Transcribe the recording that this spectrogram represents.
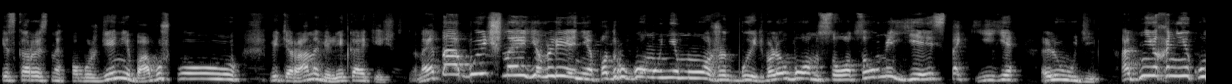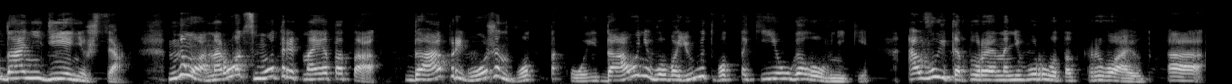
из корыстных побуждений бабушку ветерана Великой Отечественной. Это обычное явление, по-другому не может быть. В любом социуме есть такие люди. От них никуда не денешься. Но народ смотрит на это так. Да, Пригожин вот такой. Да, у него воюют вот такие уголовники. А вы, которые на него рот открывают, а,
